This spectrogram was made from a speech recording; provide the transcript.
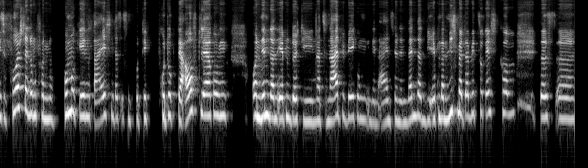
diese Vorstellung von homogenen Reichen, das ist ein Produkt, Produkt der Aufklärung und nimmt dann eben durch die Nationalbewegungen in den einzelnen Ländern, die eben dann nicht mehr damit zurechtkommen, dass, äh,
